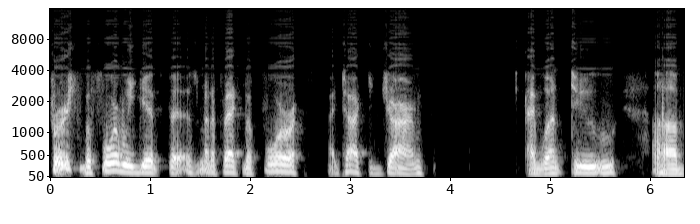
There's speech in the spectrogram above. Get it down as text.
First, before we get, uh, as a matter of fact, before I talk to John, I want to uh,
